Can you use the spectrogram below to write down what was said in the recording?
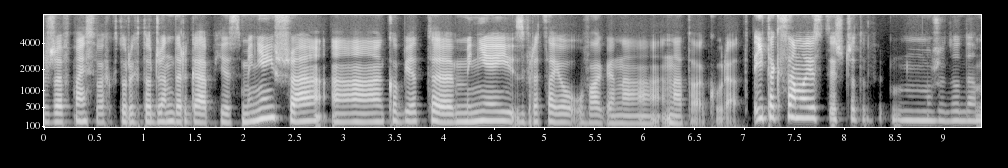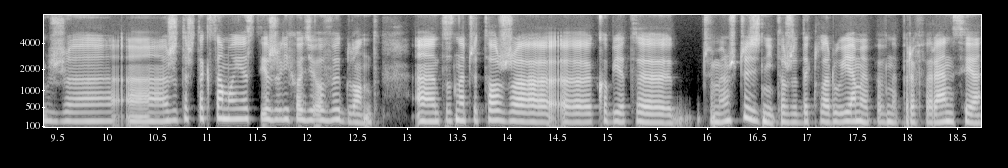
że w państwach, w których to gender gap jest mniejsze, kobiety mniej zwracają uwagę na, na to akurat. I tak samo jest jeszcze, może dodam, że, że też tak samo jest, jeżeli chodzi o wygląd. To znaczy to, że kobiety czy mężczyźni, to, że deklarujemy pewne preferencje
